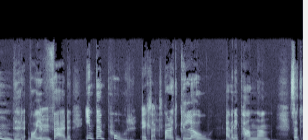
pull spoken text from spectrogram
under var ju Mm. värde, inte en por. Exakt. Bara ett glow, även i pannan. Så att,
